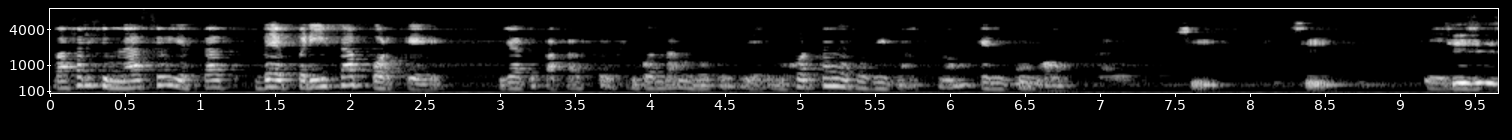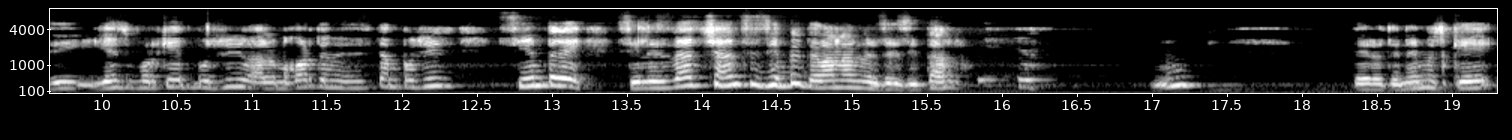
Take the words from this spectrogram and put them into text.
Vas al gimnasio y estás deprisa porque ya te pasaste 50 minutos y a lo mejor te necesitan, ¿no? En tu... Sí, sí. Sí, sí, sí. ¿Y eso por qué? Pues sí, a lo mejor te necesitan, pues sí, siempre, si les das chance, siempre te van a necesitar. Pero tenemos que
